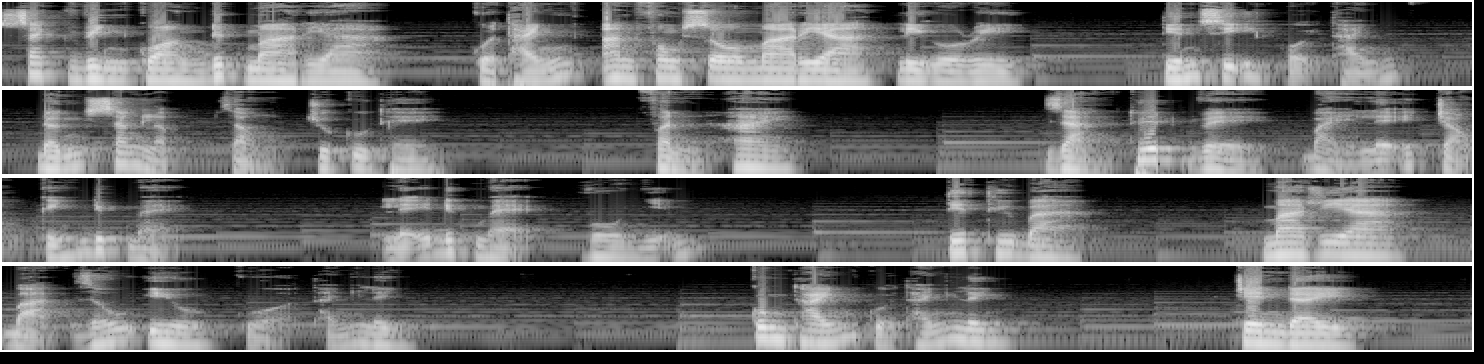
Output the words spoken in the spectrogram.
Sách Vinh Quang Đức Maria của Thánh Alfonso Maria Ligori, tiến sĩ hội thánh, đấng sáng lập dòng Chúa Cứu Thế. Phần 2 Giảng thuyết về bảy lễ trọng kính Đức Mẹ. Lễ Đức Mẹ vô nhiễm. Tiết thứ ba. Maria, bạn dấu yêu của Thánh Linh. Cung thánh của Thánh Linh. Trên đây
